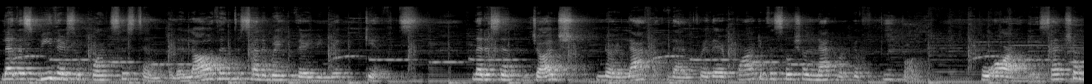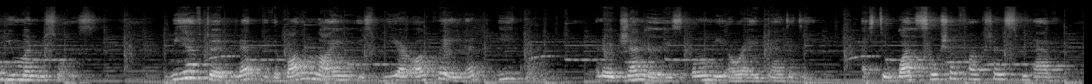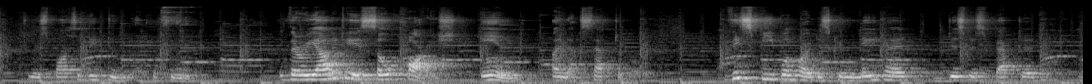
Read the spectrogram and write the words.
Let us be their support system and allow them to celebrate their unique gifts. Let us not judge nor laugh at them for they are part of the social network of people who are the essential human resource. We have to admit that the bottom line is we are all created equal and our gender is only our identity as to what social functions we have to responsibly do and fulfill. The reality is so harsh and unacceptable. These people who are discriminated, disrespected,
